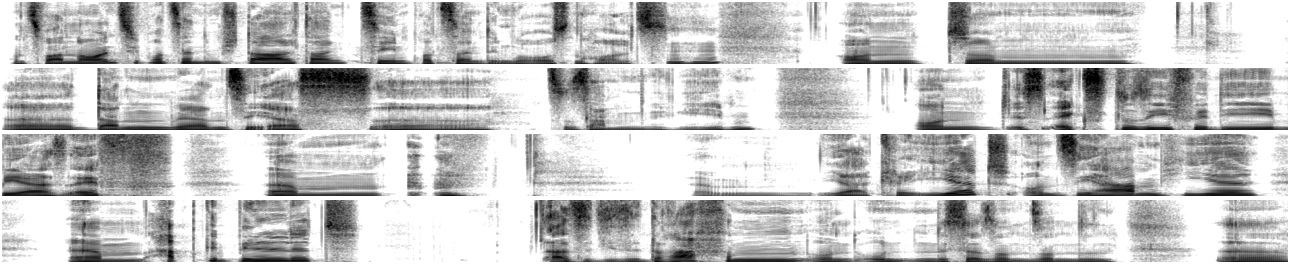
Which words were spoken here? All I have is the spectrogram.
Und zwar 90 Prozent im Stahltank, 10 Prozent im großen Holz. Mhm. Und ähm, äh, dann werden sie erst äh, zusammengegeben. Und ist exklusiv für die BASF ähm, ähm, ja, kreiert. Und sie haben hier ähm, abgebildet, also diese Drachen und unten ist ja so ein, so ein äh,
